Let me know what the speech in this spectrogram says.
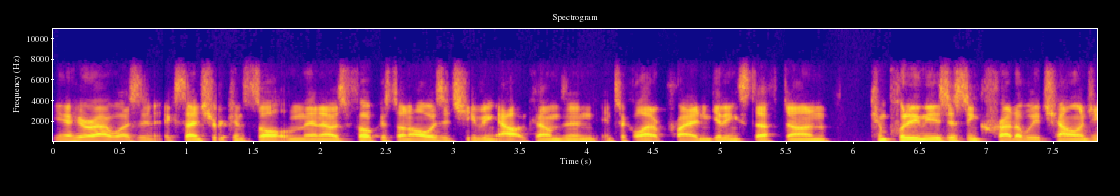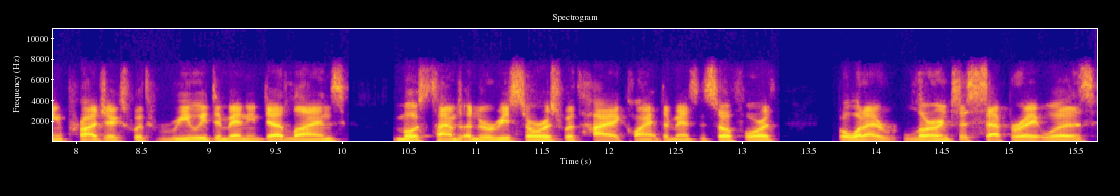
you know, here I was an Accenture consultant and I was focused on always achieving outcomes and, and took a lot of pride in getting stuff done, completing these just incredibly challenging projects with really demanding deadlines most times under resourced with high client demands and so forth. But what I learned to separate was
